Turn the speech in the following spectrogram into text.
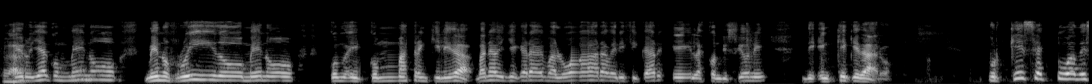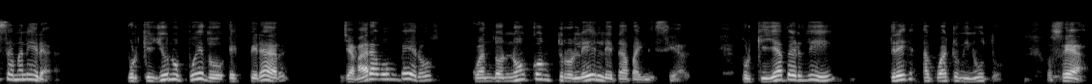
pero ya con menos, menos ruido, menos, con, eh, más tranquilidad. Van a llegar a evaluar, a verificar eh, las condiciones de, en qué quedaron. ¿Por qué se actúa de esa manera? porque yo no puedo esperar llamar a bomberos cuando no controlé la etapa inicial, porque ya perdí tres a cuatro minutos. O sea,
